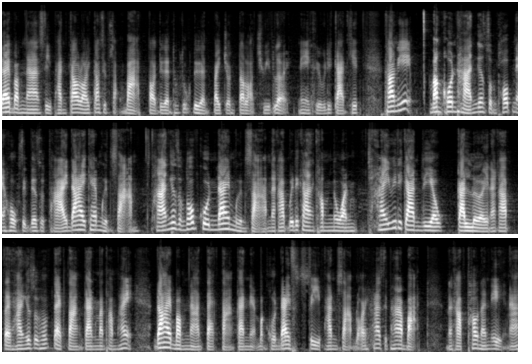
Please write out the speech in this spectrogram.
ได้บำนาญ 4,992 บาท ต่อเดือนทุกๆ เดือนไปจนตลอดชีวิตเลย นี่คือวิธีการคิด คราวนี้บางคนฐานเงินสมทบเนี่ย60เดือนสุดท้ายได้แค่13,000ฐานเงินสมทบคุณได้13,000นะครับ วิธีการคำนวณใช้วิธีการเดียวกันเลยนะครับ แต่ฐานเงินสมทบแตกต่างกันมันทำให้ได้บำนาญแตกต่างกันเนี่ยบางคนได้ 4,355 บาทนะครับเท่านั้นเองนะ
